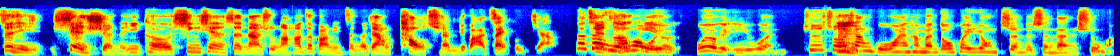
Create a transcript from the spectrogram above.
自己现选的一棵新鲜的圣诞树，然后再帮你整个这样套起来，你就把它载回家。那这样子的话，我有我有个疑问，就是说像国外他们都会用真的圣诞树嘛？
